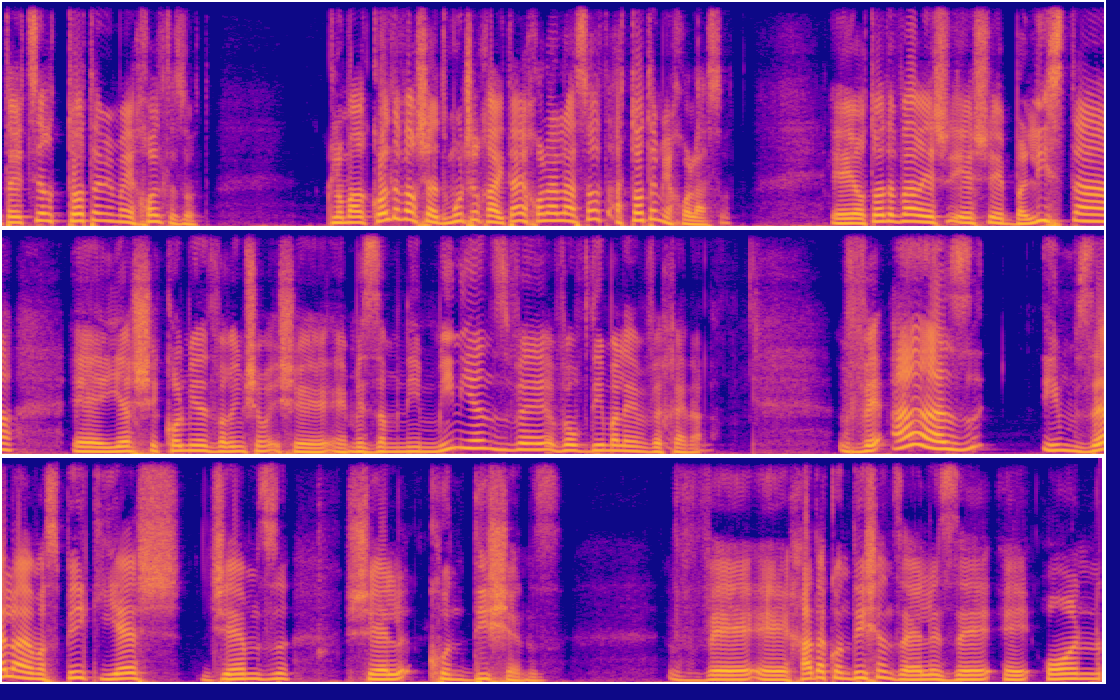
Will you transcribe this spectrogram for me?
אתה יוצר טוטם עם היכולת הזאת. כלומר, כל דבר שהדמות שלך הייתה יכולה לעשות, הטוטם יכול לעשות. Uh, אותו דבר, יש, יש בליסטה, אה, יש כל מיני דברים ש, שמזמנים מיניאנס ועובדים עליהם וכן הלאה. ואז, אם זה לא היה מספיק, יש ג'מס של קונדישנס. ואחד הקונדישנס האלה זה on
